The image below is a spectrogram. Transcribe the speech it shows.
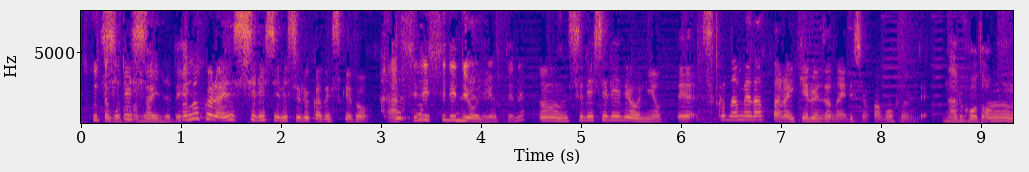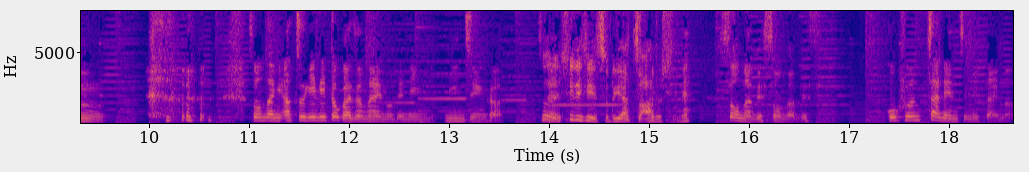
作ったことがないのでど。のくらいしりしりするかですけど。あ、しりしり量によってね。うん。しりしり量によって少なめだったらいけるんじゃないでしょうか、5分で。なるほど。うん。そんなに厚切りとかじゃないので、にん人参が。そうです。しりしりするやつあるしね。そうなんです、そうなんです。5分チャレンジみたいな、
